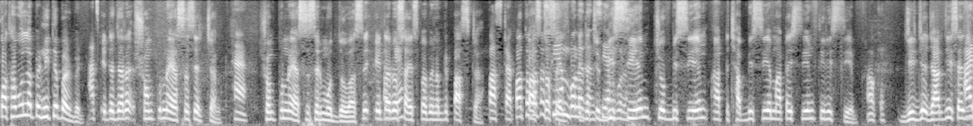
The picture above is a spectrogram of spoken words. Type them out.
কথা বলে আপনি নিতে পারবেন। আচ্ছা। এটা যারা সম্পূর্ণ অ্যাসেসের চান হ্যাঁ। সম্পূর্ণ অ্যাসেস এর মধ্যেও আছে এটারও সাইজ পাবেন আপনি পাঁচটা। পাঁচটা। কত কত সিএম বলে দেন সিএম 20 সিএম চব্বিশ সিএম আট ছাব্বিশ সিএম আঠাশ সিএম তিরিশ সিএম ওকে যে যার যে সাইজ আর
